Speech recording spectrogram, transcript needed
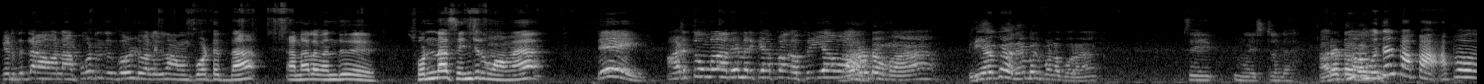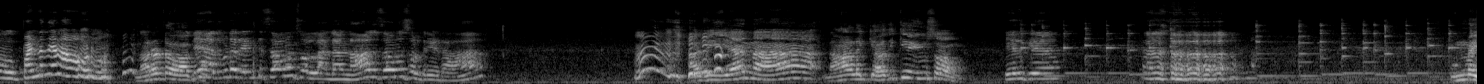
கிட்டத்தட்ட அவன் நான் போட்டிருக்க கோல்டு வலையெல்லாம் அவன் போட்டது தான் அதனால வந்து சொன்னா செஞ்சிருவான் அவன். டேய் அடுத்தவங்களும் அதே மாதிரி கேட்பாங்க பிரியாவும் பிரியாக்கும் அதே மாதிரி பண்ண போறேன். சரி இஷ்டம்டா முதல் பாப்பா அப்போ பண்ணதே நான் ஆகணும் நரோட்டோ வாக்கு. அது கூட ரெண்டு சவரம் சொல்லலாம்டா. நாலு சவரம் சொல்றியடா. அது ஏன்னா நாளைக்கு அதுக்கே யூஸ் ஆகும். எதுக்கு? உண்மை.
